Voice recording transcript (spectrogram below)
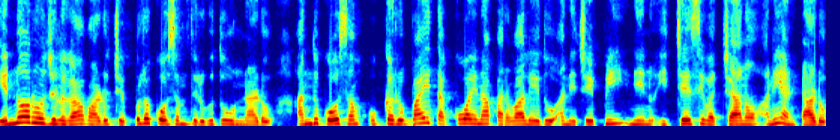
ఎన్నో రోజులుగా వాడు చెప్పుల కోసం తిరుగుతూ ఉన్నాడు. అందుకోసం ఒక్క రూపాయి తక్కువైనా పర్వాలేదు అని చెప్పి నేను ఇచ్చేసి వచ్చాను అని అంటాడు.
